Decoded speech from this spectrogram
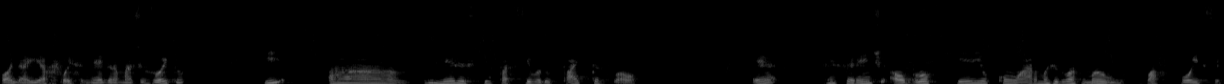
Olha aí a foice negra mais 18. E a primeira skill passiva do Pike, pessoal, é referente ao bloqueio com armas de duas mãos, com a foice.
